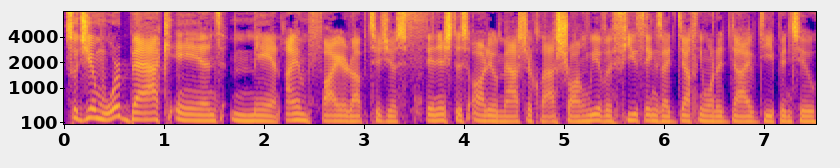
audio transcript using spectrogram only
So, Jim, we're back, and man, I am fired up to just finish this audio masterclass strong. We have a few things I definitely want to dive deep into.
